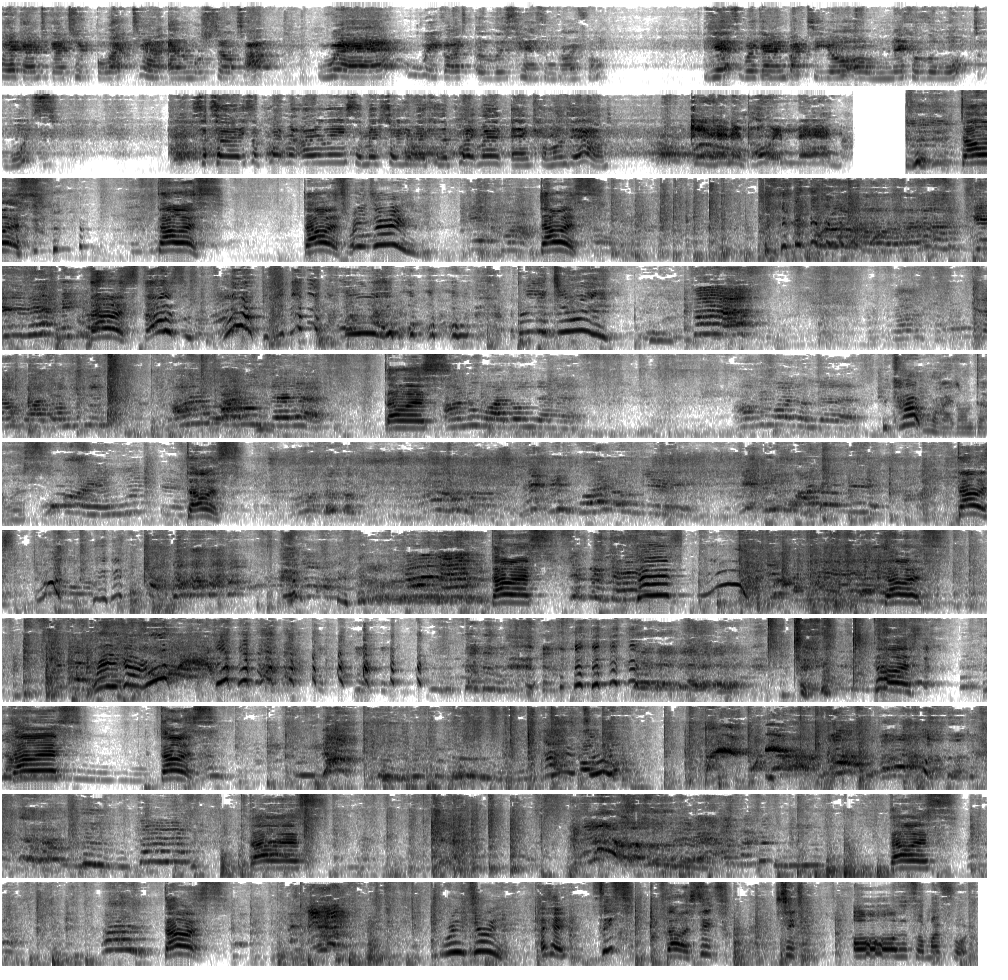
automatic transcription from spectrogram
we are going to go to Blacktown Animal Shelter, where we got this handsome guy from. Yes, we're going back to your old neck of the woods. So, so it's appointment only, so make sure you make an appointment and come on down. Get an appointment! Dallas! Dallas! Dallas, what are you doing? Dallas! Dallas! what are you doing? Dallas! You can't ride on Dallas. Dallas! Dallas! Dallas! Dallas! Dallas! Where are you going? Dallas! Dallas! Dallas! Dallas! Dallas! Dallas! What are you doing? Okay, sit. Dallas, sit. Sit. Oh, that's on my foot.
